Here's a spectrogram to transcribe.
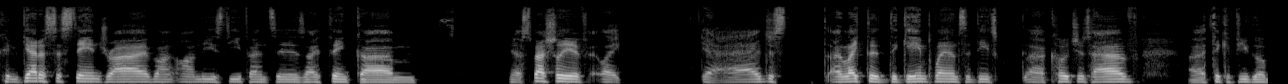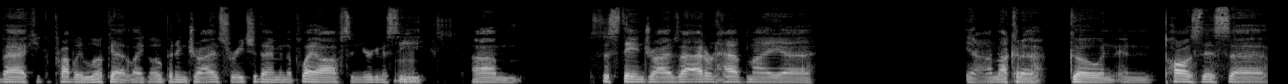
can get a sustained drive on on these defenses. I think, um, you know, especially if like, yeah, I just I like the the game plans that these uh, coaches have. I think if you go back, you could probably look at like opening drives for each of them in the playoffs, and you're going to see um, sustained drives. I, I don't have my, uh, you know, I'm not going to go and, and pause this uh,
